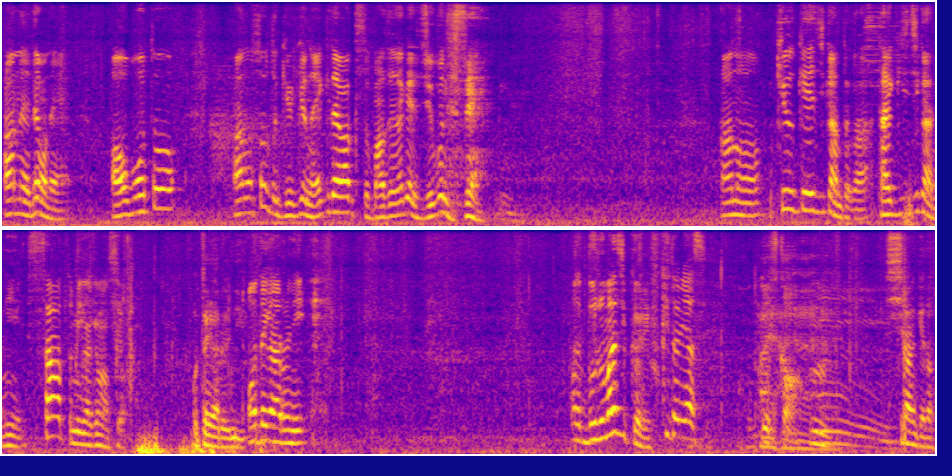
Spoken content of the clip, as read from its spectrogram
あのねでもね青棒とあのソート99の液体ワックスと混ぜるだけで十分ですねあの休憩時間とか待機時間にさーっと磨けますよ。お手軽に。お手軽に。あブルーマジックより拭き取りやすい。本当ですか、はいはいうん。うん知らんけど。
